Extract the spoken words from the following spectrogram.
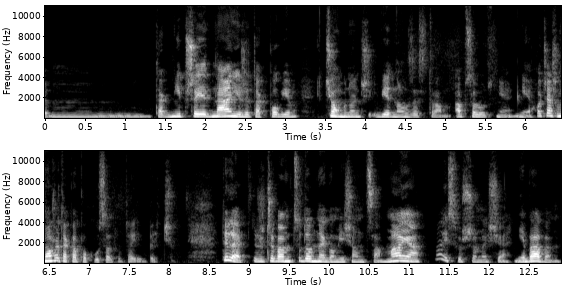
mm, tak nieprzejednanie, że tak powiem, ciągnąć w jedną ze stron. Absolutnie nie. Chociaż może taka pokusa tutaj być. Tyle. Życzę Wam cudownego miesiąca maja, no i słyszymy się niebawem.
